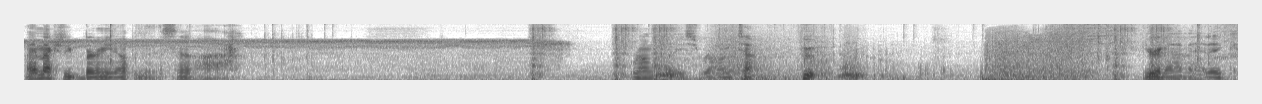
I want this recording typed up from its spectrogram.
I'm actually burning up in this. Ah. Wrong place, wrong time. Whew. You're gonna have a headache.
